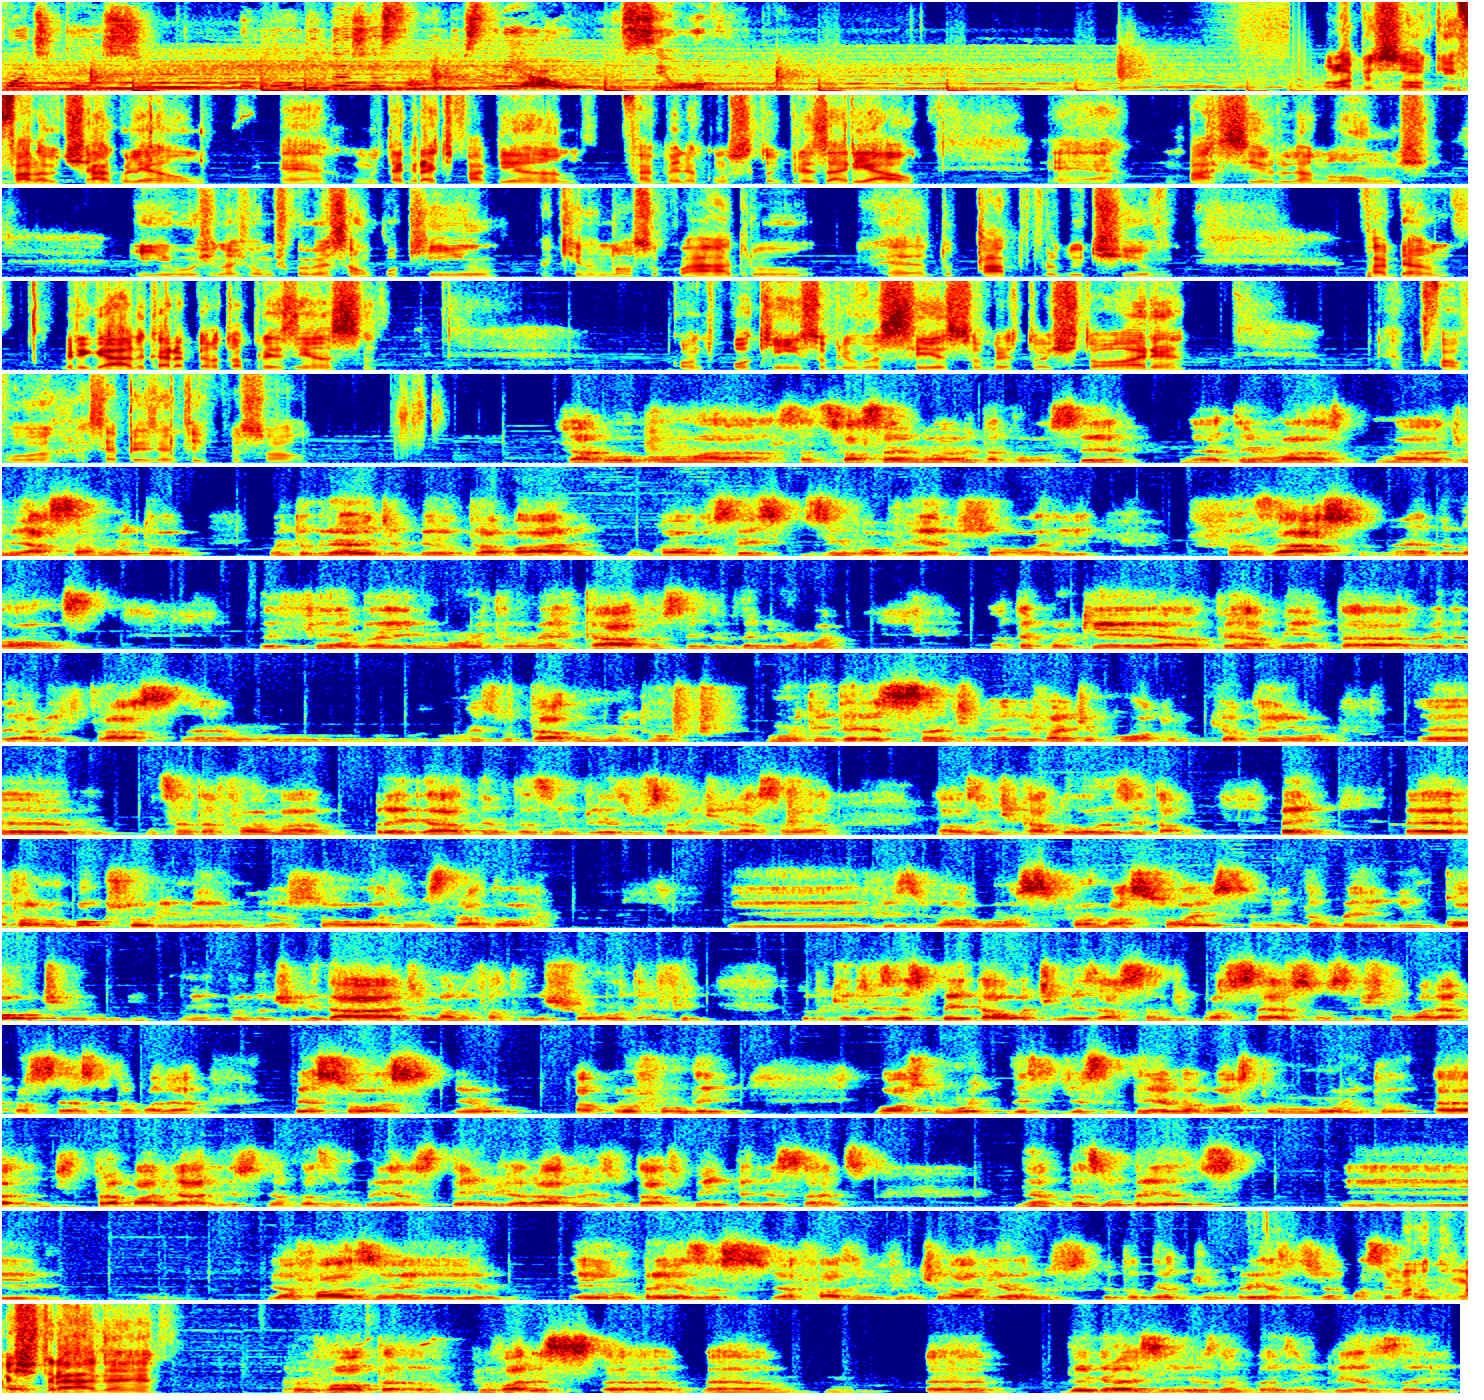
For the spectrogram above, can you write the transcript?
Podcast, o mundo da gestão industrial no seu ouvido. Olá pessoal, quem fala é o Thiago Leão, é, com muita gratidão Fabiano. Fabiano é consultor empresarial, é, um parceiro da Nomos, e hoje nós vamos conversar um pouquinho aqui no nosso quadro é, do Papo Produtivo. Fabiano, obrigado, cara, pela tua presença. Conta um pouquinho sobre você, sobre a tua história. É, por favor, se apresente aí pessoal. Tiago, uma satisfação enorme estar com você. Né? Tenho uma, uma admiração muito, muito grande pelo trabalho o qual vocês desenvolveram. Sou aí fanzaço né, do Nomos. Defendo aí muito no mercado, sem dúvida nenhuma até porque a ferramenta verdadeiramente traz né, um, um, resultado muito muito interessante, né? E vai de encontro que eu tenho, é, de certa forma, pregado dentro das empresas, justamente em relação a, aos indicadores e tal. Bem, é, falando um pouco sobre mim, eu sou administrador e fiz algumas formações em, também em coaching, em produtividade, manufatura enxuta, enfim, tudo que diz respeito à otimização de processos, ou seja, trabalhar processos trabalhar pessoas, eu aprofundei. Gosto muito desse, desse tema, gosto muito uh, de trabalhar isso dentro das empresas, tenho gerado resultados bem interessantes dentro das empresas e já fazem aí, em empresas, já fazem 29 anos que eu estou dentro de empresas, já passei uma, por uma volta, estrada, né? Por volta, por vários uh, uh, degraizinhos dentro das empresas aí,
